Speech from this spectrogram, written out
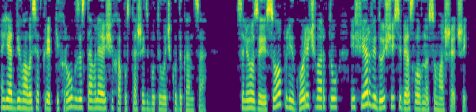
Я отбивалась от крепких рук, заставляющих опустошить бутылочку до конца. Слезы и сопли, горечь во рту, и фер, ведущий себя словно сумасшедший.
